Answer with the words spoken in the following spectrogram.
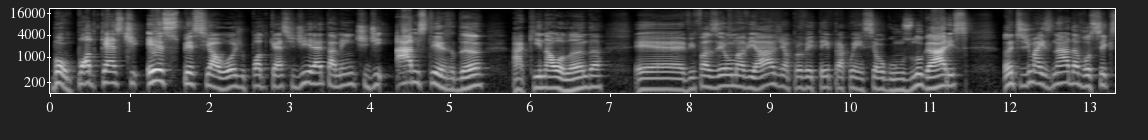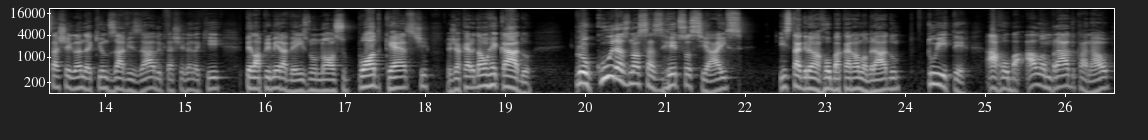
Bom, podcast especial hoje, o podcast diretamente de Amsterdã, aqui na Holanda. É, vim fazer uma viagem, aproveitei para conhecer alguns lugares. Antes de mais nada, você que está chegando aqui, um desavisado que está chegando aqui pela primeira vez no nosso podcast, eu já quero dar um recado. Procura as nossas redes sociais, Instagram, arroba canal Alambrado, Twitter, arroba Alambrado Canal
